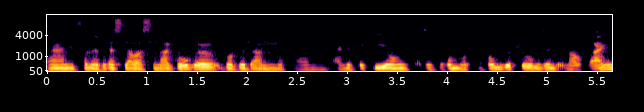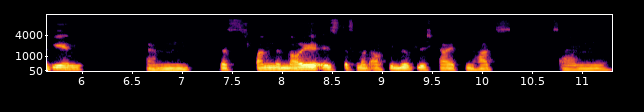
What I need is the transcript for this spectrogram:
ähm, von der Breslauer Synagoge, wo wir dann ähm, eine Begehung, also rum, rumgeflogen sind und auch reingehen. Ähm, das spannende Neue ist, dass man auch die Möglichkeiten hat, ähm,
